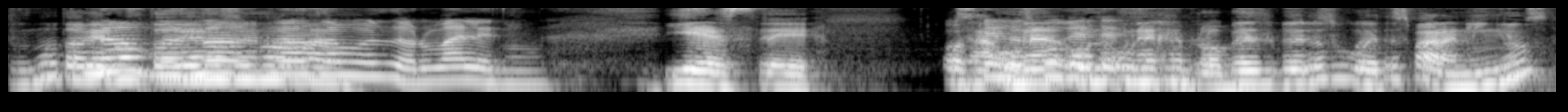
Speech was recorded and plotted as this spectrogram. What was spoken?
Pues no, todavía no, No, pues todavía no, no, soy no normal. somos normales. Y este, o sea, una- un ejemplo, ¿ves, ves los juguetes para niños?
